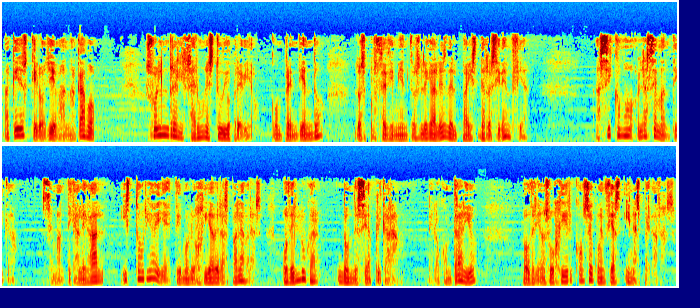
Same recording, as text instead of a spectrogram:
Aquellos que lo llevan a cabo suelen realizar un estudio previo, comprendiendo los procedimientos legales del país de residencia, así como la semántica, semántica legal, historia y etimología de las palabras, o del lugar donde se aplicarán. De lo contrario, podrían surgir consecuencias inesperadas.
